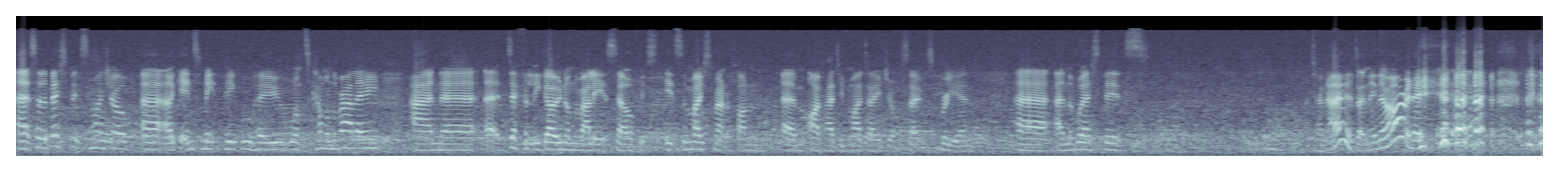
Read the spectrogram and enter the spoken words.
Uh, so the best bits of my job uh, are getting to meet the people who want to come on the rally, and uh, uh definitely going on the rally itself. It's, it's the most amount of fun um, I've had in my day job, so it's brilliant. Uh, and the worst bits, I don't know. I don't think there are any.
